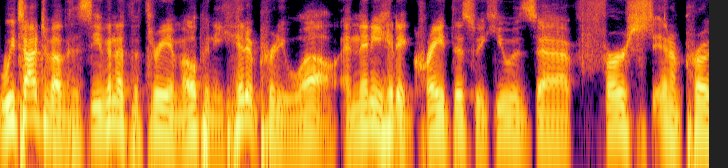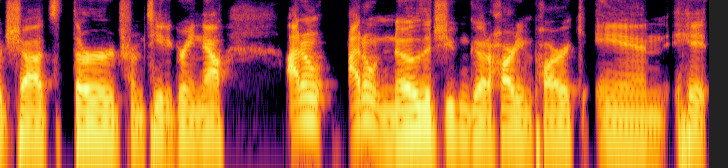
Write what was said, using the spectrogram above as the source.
we talked about this even at the 3M Open. He hit it pretty well, and then he hit it great this week. He was uh, first in approach shots, third from tee to green. Now I don't I don't know that you can go to Harding Park and hit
